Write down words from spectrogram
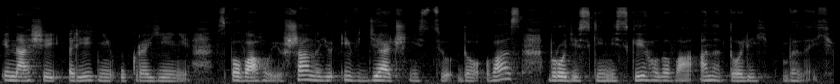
І нашій рідній Україні з повагою, шаною і вдячністю до вас, Бродівський міський голова Анатолій Белей.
